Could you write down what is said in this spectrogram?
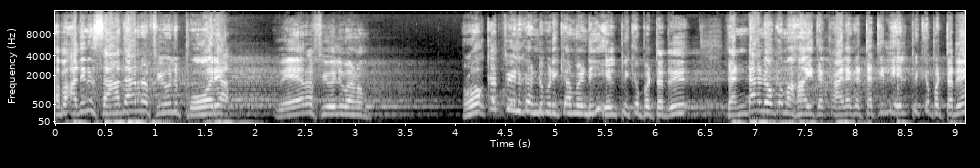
അപ്പൊ അതിന് സാധാരണ ഫ്യൂൽ പോരാ. വേറെ ഫ്യൂൽ വേണം. റോക്കറ്റ് ഫ്യൂൽ കണ്ടുപിടിക്കാൻ വേണ്ടി ഏൽപ്പിക്കപ്പെട്ടത് രണ്ടാം ലോക മഹായുദ്ധ കാലഘട്ടത്തിൽ ഏൽപ്പിക്കപ്പെട്ടത്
